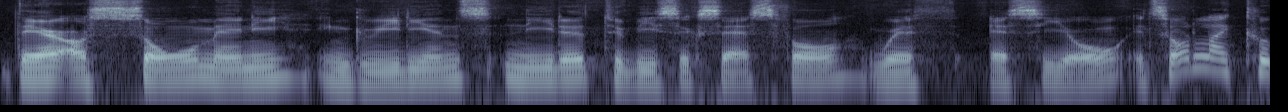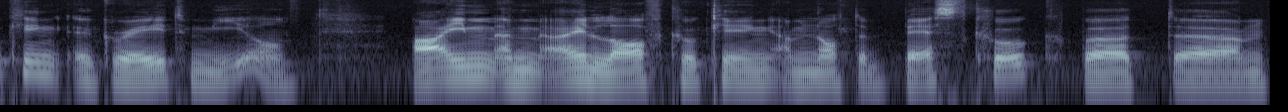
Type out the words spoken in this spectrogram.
There are so many ingredients needed to be successful with SEO. It's sort of like cooking a great meal. I'm, I'm, i love cooking. I'm not the best cook, but um,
